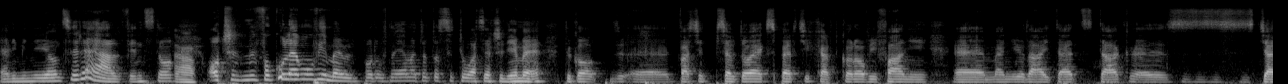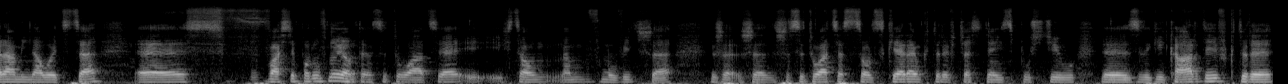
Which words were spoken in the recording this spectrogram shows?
eliminujący Real, więc no Tak. o czym my w ogóle mówimy? Porównujemy to do sytuacji, czy nie my, tylko e, właśnie pseudoeksperci, hardkorowi fani e, Man United, tak, e, z, z dziarami na łydce, e, właśnie porównują tę sytuację i, i chcą nam wmówić, że, że, że, że sytuacja z Solskierem, który wcześniej spuścił z Ligi Cardiff, który,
